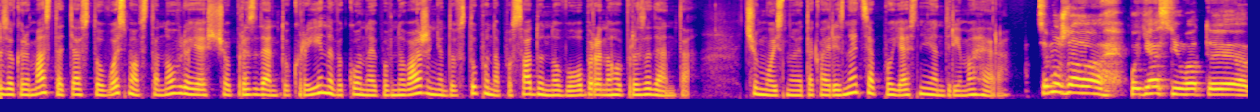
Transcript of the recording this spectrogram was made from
Зокрема, стаття 108 встановлює, що президент України виконує повноваження до вступу на посаду новообраного президента. Чому існує така різниця, пояснює Андрій Магера. Це можна пояснювати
